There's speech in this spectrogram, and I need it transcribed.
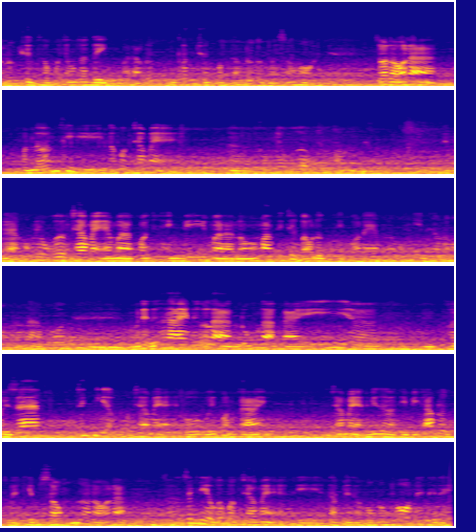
đạo đức truyền thống ở trong gia đình và đạo đức các chuẩn mực đạo đức ở ngoài xã hội. Do đó là phần lớn thì các bậc cha mẹ uh, không nêu gương cho con thì đã không nêu gương cha mẹ mà có những hành vi mà nó mang tính chất bạo lực thì con em nó cũng nhìn theo nó nó làm thôi. Vấn đề thứ hai nữa là đúng là cái uh, thời gian trách nhiệm của cha mẹ đối với con cái cha mẹ bây giờ thì bị áp lực về kiếm sống do đó là ờ, rất nhiều các bậc cha mẹ thì đặc biệt là vùng nông thôn ấy, thì để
